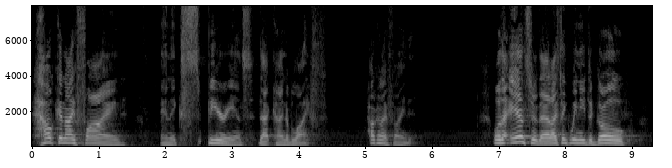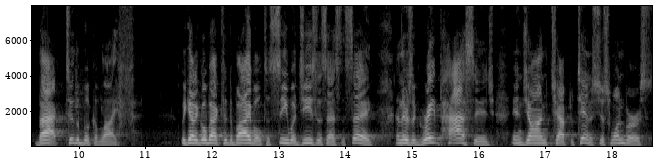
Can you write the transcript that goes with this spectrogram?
how can I find and experience that kind of life? How can I find it? Well, to answer that, I think we need to go back to the book of life. We got to go back to the Bible to see what Jesus has to say. And there's a great passage in John chapter 10. It's just one verse,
